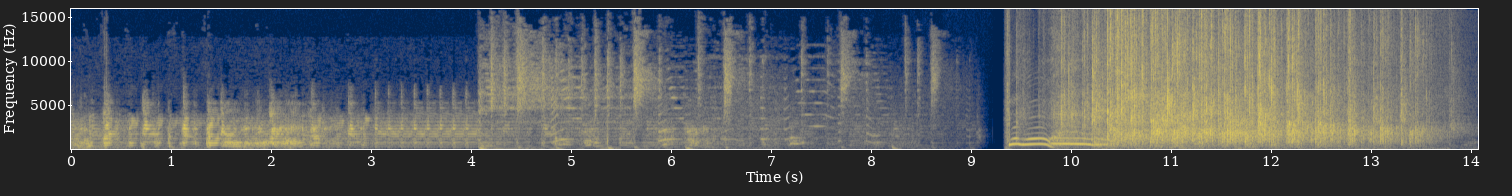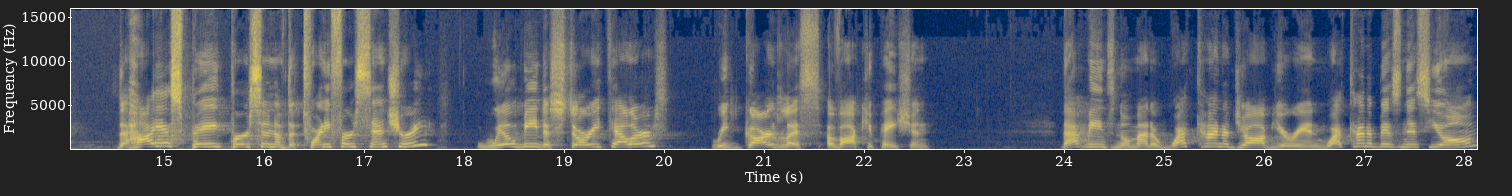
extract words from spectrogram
The highest paid person of the 21st century will be the storytellers, regardless of occupation. That means no matter what kind of job you're in, what kind of business you own,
